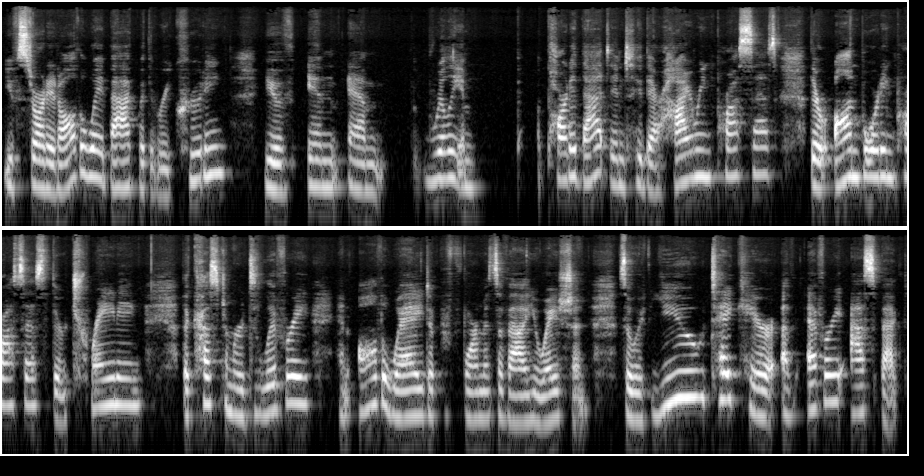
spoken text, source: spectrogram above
You've started all the way back with the recruiting. You've in um, really parted that into their hiring process, their onboarding process, their training, the customer delivery, and all the way to performance evaluation. So if you take care of every aspect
